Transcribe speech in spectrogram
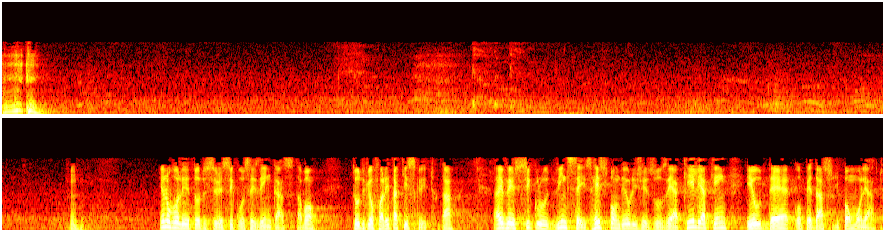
Eu não vou ler todo esse versículo, vocês leem em casa, tá bom? Tudo que eu falei está aqui escrito, tá? Aí, versículo 26: Respondeu-lhe Jesus: É aquele a quem eu der o pedaço de pão molhado.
